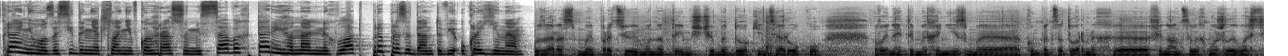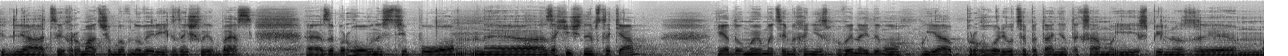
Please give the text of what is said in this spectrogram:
крайнього засідання членів Конгресу місцевих та регіональних влад при президентові України. Зараз ми працюємо над тим, щоб до кінця року винайти механізм компенсаторних е, фінансових можливостей для цих громад, щоб в новий рік зайшли без е, заборгованості по е, захищеним статтям. Я думаю, ми цей механізм винайдемо. Я проговорював це питання так само і спільно з ем,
